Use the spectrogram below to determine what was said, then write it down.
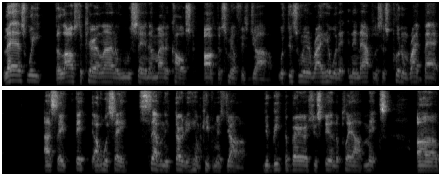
Last week, the loss to Carolina, we were saying that might have cost Arthur Smith his job. With this win right here with Indianapolis, has put him right back. I say 50, I would say 70 30 him keeping his job. You beat the Bears, you're still in the playoff mix. Uh,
